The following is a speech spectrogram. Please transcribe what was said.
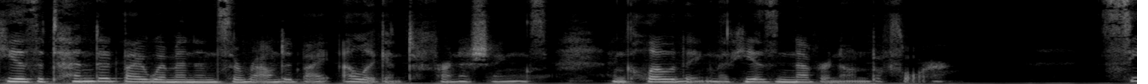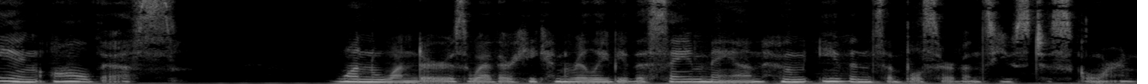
He is attended by women and surrounded by elegant furnishings and clothing that he has never known before. Seeing all this, one wonders whether he can really be the same man whom even simple servants used to scorn.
